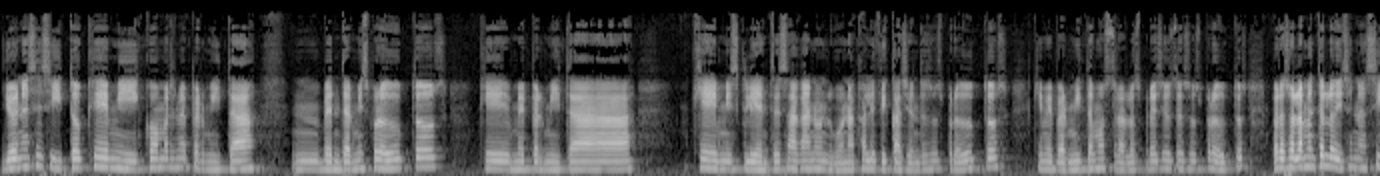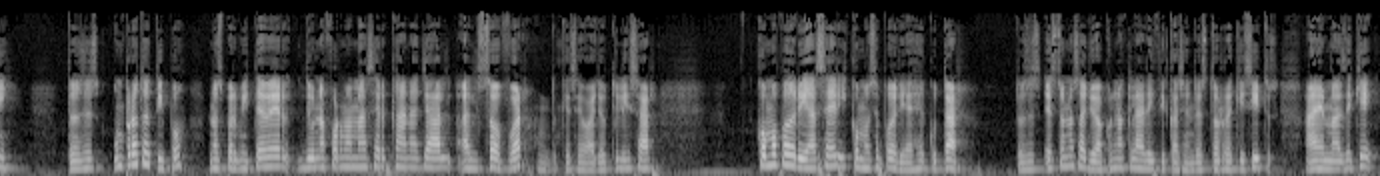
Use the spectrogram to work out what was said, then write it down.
yo necesito que mi e-commerce me permita mm, vender mis productos, que me permita que mis clientes hagan alguna calificación de esos productos, que me permita mostrar los precios de esos productos, pero solamente lo dicen así. Entonces, un prototipo nos permite ver de una forma más cercana ya al, al software que se vaya a utilizar cómo podría ser y cómo se podría ejecutar. Entonces, esto nos ayuda con la clarificación de estos requisitos. Además de que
